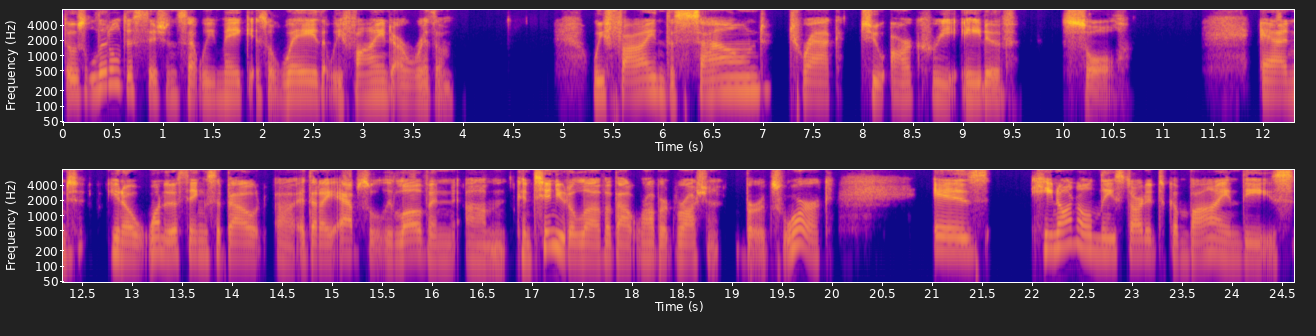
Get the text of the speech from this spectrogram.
Those little decisions that we make is a way that we find our rhythm. We find the sound track to our creative soul. And you know, one of the things about uh, that I absolutely love and um, continue to love about Robert Rauschenberg's work is he not only started to combine these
